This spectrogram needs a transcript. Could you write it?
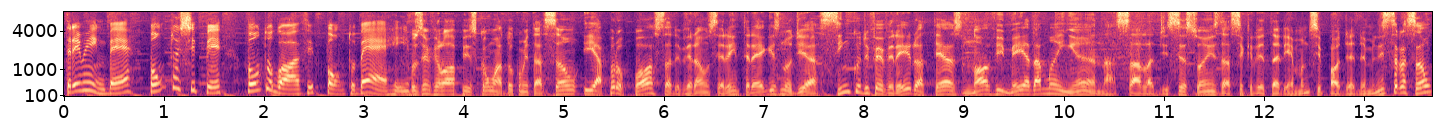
tremembé.sp.gov.br. Os envelopes com a documentação e a proposta deverão ser entregues no dia 5 de fevereiro até as 9 e meia da manhã, na sala de sessões da Secretaria Municipal de Administração,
